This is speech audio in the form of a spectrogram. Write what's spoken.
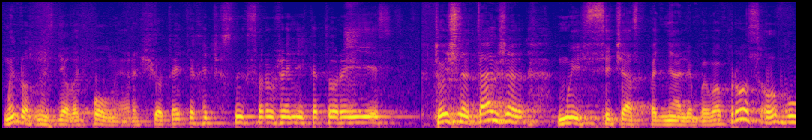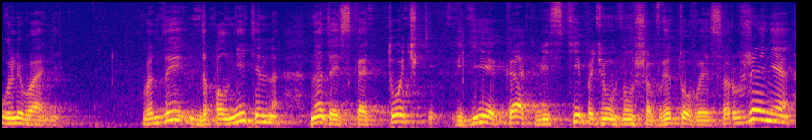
Мы должны сделать полные расчеты этих очистных сооружений, которые есть. Точно так же мы сейчас подняли бы вопрос об углевании воды дополнительно надо искать точки, где, как вести. Почему? Потому что в готовые сооружения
